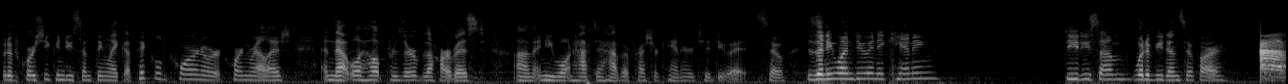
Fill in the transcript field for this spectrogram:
But of course, you can do something like a pickled corn or a corn relish, and that will help preserve the harvest, um, and you won't have to have a pressure canner to do it. So, does anyone do any canning? Do you do some? What have you done so far? Uh,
